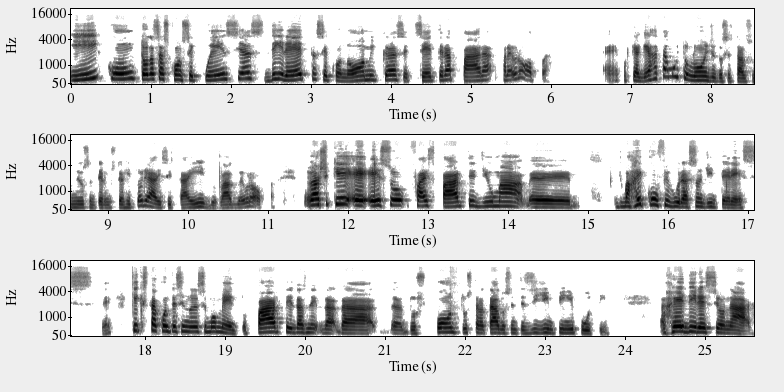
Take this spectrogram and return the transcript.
E com todas as consequências diretas, econômicas, etc., para, para a Europa. É, porque a guerra está muito longe dos Estados Unidos em termos territoriais, está aí do lado da Europa. Eu acho que é, isso faz parte de uma, é, de uma reconfiguração de interesses. Né? O que, que, está acontecendo nesse momento? Parte das, da, da, da, dos pontos tratados entre Xi Jinping e Putin. Redirecionar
